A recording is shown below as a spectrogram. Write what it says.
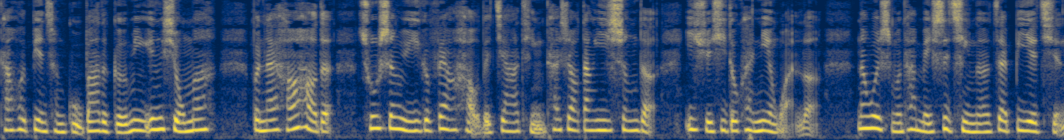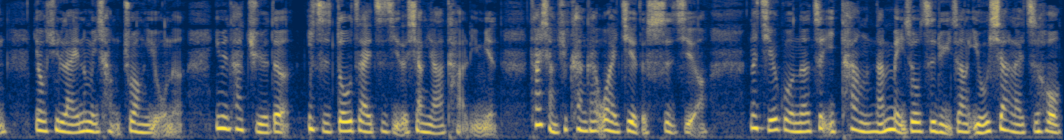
他会变成古巴的革命英雄吗？本来好好的，出生于一个非常好的家庭，他是要当医生的，医学系都快念完了。那为什么他没事情呢？在毕业前要去来那么一场壮游呢？因为他觉得一直都在自己的象牙塔里面，他想去看看外界的世界啊。那结果呢？这一趟南美洲之旅这样游下来之后，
